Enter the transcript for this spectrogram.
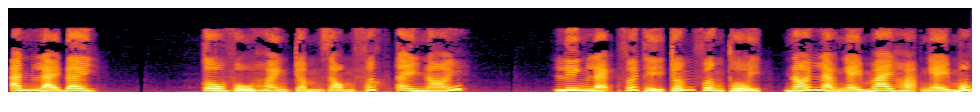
Anh lại đây. Tô Vũ Hoàng trầm giọng phức tay nói. Liên lạc với thị trấn Vân Thụy, nói là ngày mai hoặc ngày mốt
